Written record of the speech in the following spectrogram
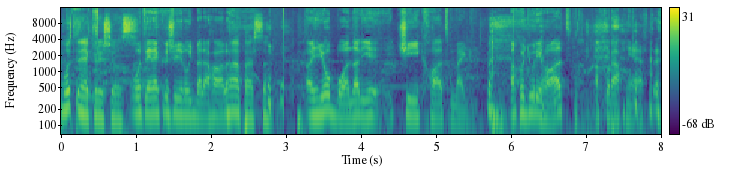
Multi nélkül is jössz. Volt énekül is ugyanúgy belehal. Na, persze. A jobb oldali csík halt meg. Akkor Gyuri halt, akkor átnyert.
